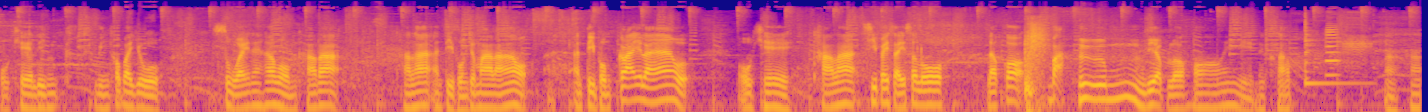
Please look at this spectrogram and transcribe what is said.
โอเคลิงลิงเข้าไปอยู่ สวยนะครับผมทาร่าทาร่าอันติผมจะมาแล้ว อันติผมใกล้แล้ว โอเคทาร่าชี้ไปใส่สโล แล้วก็บะฮึมเรียบร้อยนะครับอ่าฮะ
